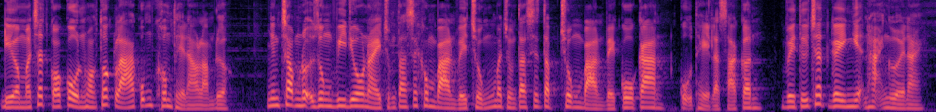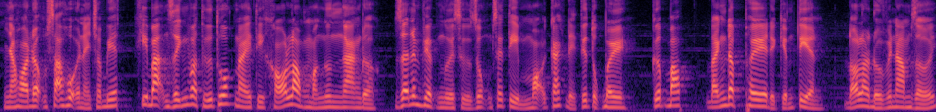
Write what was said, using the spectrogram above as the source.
điều mà chất có cồn hoặc thuốc lá cũng không thể nào làm được. Nhưng trong nội dung video này chúng ta sẽ không bàn về chúng mà chúng ta sẽ tập trung bàn về cocan, cụ thể là xá cân. Về thứ chất gây nghiện hại người này, nhà hoạt động xã hội này cho biết khi bạn dính vào thứ thuốc này thì khó lòng mà ngưng ngang được, dẫn đến việc người sử dụng sẽ tìm mọi cách để tiếp tục bê, cướp bóc, đánh đập thuê để kiếm tiền. Đó là đối với nam giới.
